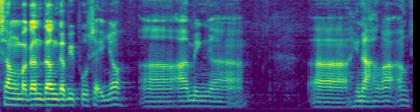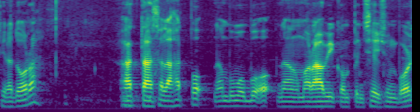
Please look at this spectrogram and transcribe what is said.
Isang magandang gabi po sa inyo, ah, aming ah, ah, hinahangaang senadora at ah, sa lahat po ng bumubuo ng Marawi Compensation Board.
